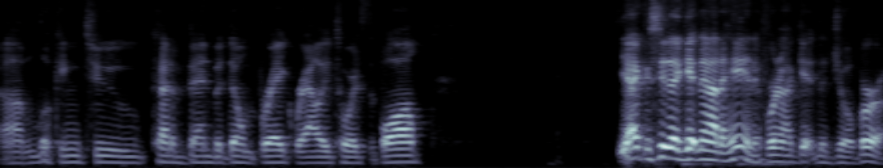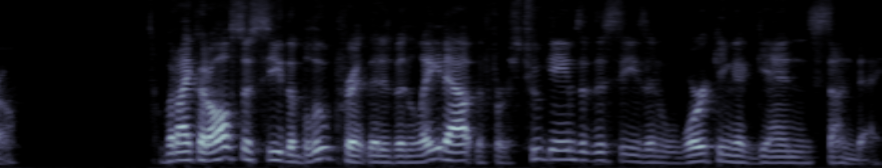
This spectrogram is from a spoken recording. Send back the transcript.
um, looking to kind of bend but don't break, rally towards the ball. Yeah, I can see that getting out of hand if we're not getting to Joe Burrow. But I could also see the blueprint that has been laid out the first two games of the season working again Sunday.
